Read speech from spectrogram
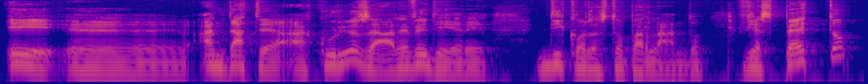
e eh, andate a curiosare a vedere di cosa sto parlando. Vi aspetto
